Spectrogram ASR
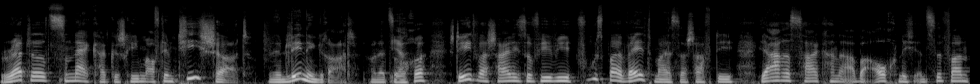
Rattle Snack hat geschrieben, auf dem T-Shirt mit dem Leningrad von letzter Ja. Woche steht wahrscheinlich so viel wie Fußball-Weltmeisterschaft. Die Jahreszahl kann er aber auch nicht entziffern.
